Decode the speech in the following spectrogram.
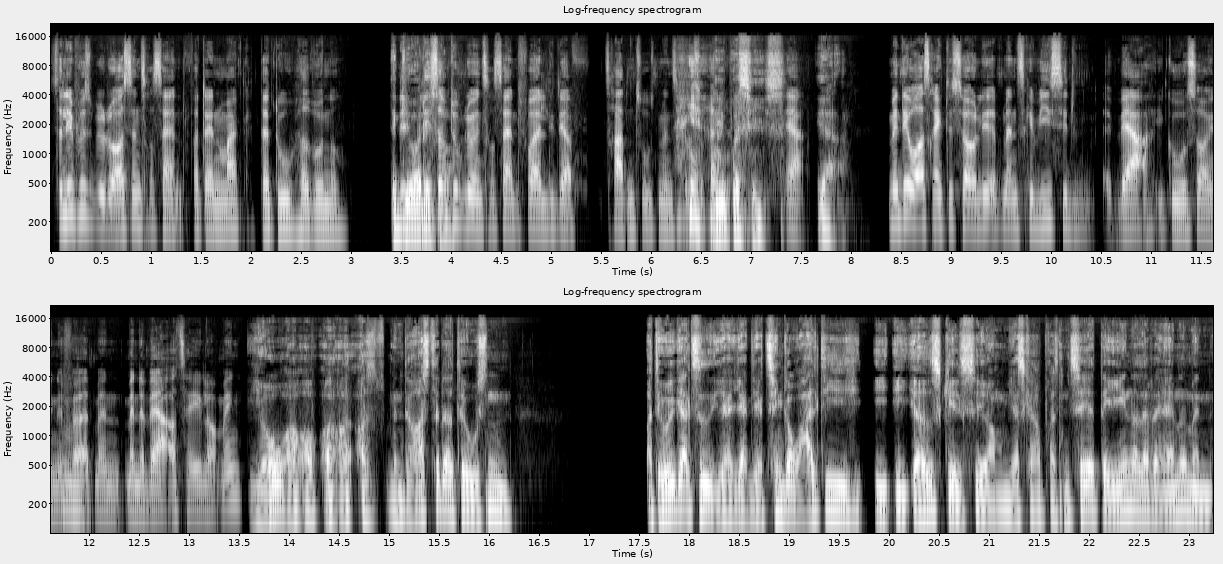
Så lige pludselig blev du også interessant for Danmark, da du havde vundet. Det gjorde det ligesom så. du blev interessant for alle de der 13.000 mennesker, kom. Lige præcis. Ja. ja. Men det er jo også rigtig sørgeligt, at man skal vise sit værd i gåseøjne, mm. før at man, man er værd at tale om, ikke? Jo, og, og, og, og, og, men der er også det der, det er jo sådan... Og det er jo ikke altid... Jeg, jeg, jeg tænker jo aldrig i, i, i adskillelse, om jeg skal repræsentere det ene eller det andet, men,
